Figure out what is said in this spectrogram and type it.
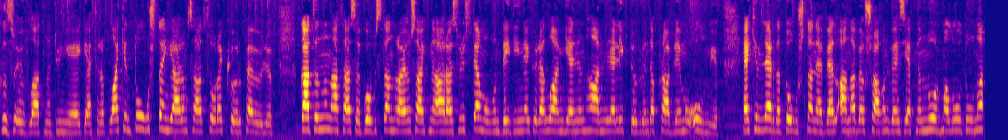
qız övladını dünyaya gətirib. Lakin doğuşdan yarım saat sonra körpə ölüb. Qadının atası Qobustan rayon sakini Araz Rüstəmovun dediyinə görə Lamiyənin hamiləlik dövründə problemi olmayıb. Həkimlər də doğuşdan əvvəl ana və uşağın vəziyyətinin normal olduğunu,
